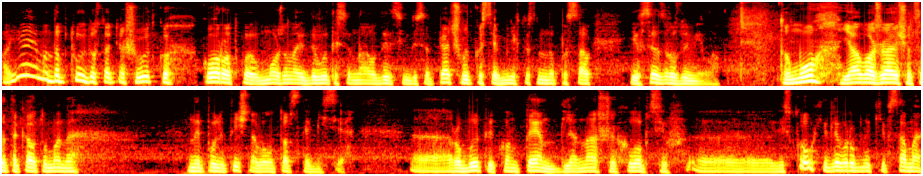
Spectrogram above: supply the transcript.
А я їм адаптую достатньо швидко, коротко, можна навіть дивитися на 1,75 швидкості, як мені хтось не написав, і все зрозуміло. Тому я вважаю, що це така от у мене не політична волонтерська місія. Е, Робити контент для наших хлопців е, військових і для виробників саме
